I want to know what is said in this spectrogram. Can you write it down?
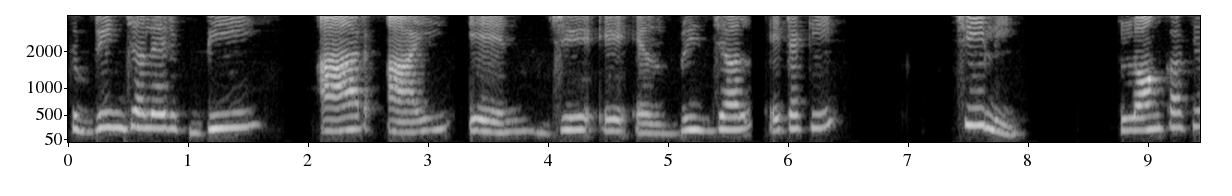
তো ব্রিঞ্জালের B R I N J L brinjal এটা কি? চিলি। লঙ্কাকে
